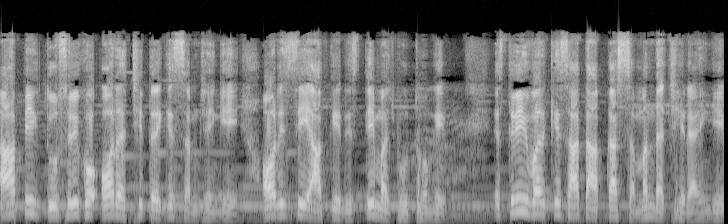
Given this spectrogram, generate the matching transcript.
आप एक दूसरे को और अच्छी तरीके समझेंगे और इससे आपके रिश्ते मज़बूत होंगे। स्त्री वर्ग के साथ आपका संबंध अच्छे रहेंगे।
